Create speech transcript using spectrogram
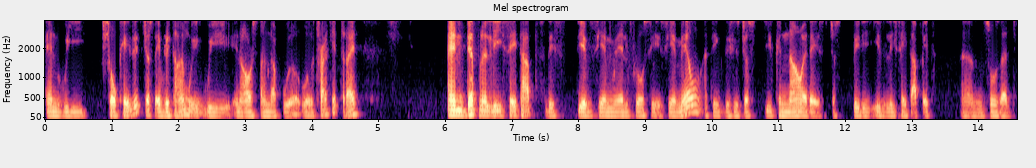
and we showcase it just every time we we in our stand-up we'll, we'll track it right and definitely set up this DVC MLflow CML. I think this is just, you can nowadays just pretty easily set up it um, so that,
